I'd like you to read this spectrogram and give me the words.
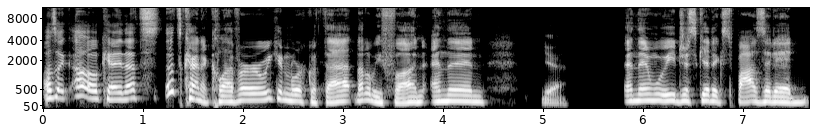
I was like, oh, okay, that's that's kind of clever. We can work with that. That'll be fun. And then Yeah. and then we just get exposited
